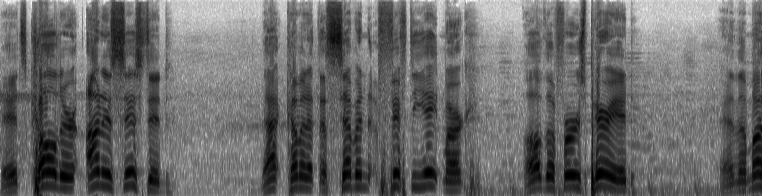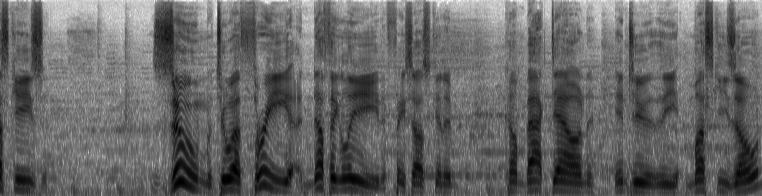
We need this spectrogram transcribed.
It's Calder unassisted. That coming at the 7:58 mark of the first period, and the Muskies zoom to a 3 0 lead. Faceoff's going to come back down into the Muskie zone.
